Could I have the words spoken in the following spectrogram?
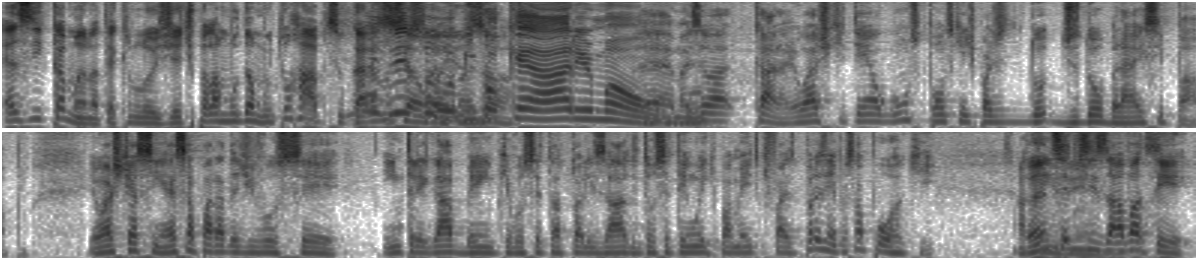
é- é zica, mano. A tecnologia, tipo, ela muda muito rápido. Se o cara Mas não isso mas- em mas, ó, qualquer área, irmão. É, mas eu, cara, eu acho que tem alguns pontos que a gente pode do- desdobrar esse papo. Eu acho que assim, essa parada de você entregar bem, porque você tá atualizado, então você tem um equipamento que faz, por exemplo, essa porra aqui. A Antes você precisava ter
